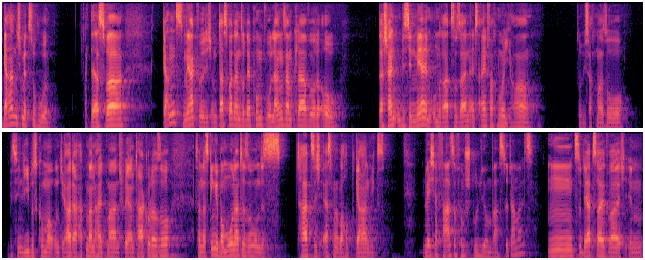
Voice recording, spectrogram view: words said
gar nicht mehr zur Ruhe. Das war ganz merkwürdig. Und das war dann so der Punkt, wo langsam klar wurde, oh, da scheint ein bisschen mehr im Unrat zu sein, als einfach nur, ja, so ich sag mal so ein bisschen Liebeskummer und ja, da hat man halt mal einen schweren Tag oder so, sondern das ging über Monate so und es tat sich erstmal überhaupt gar nichts. In welcher Phase vom Studium warst du damals? Mm, zu der Zeit war ich im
